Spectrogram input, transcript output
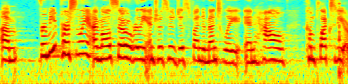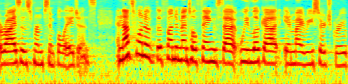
Um, for me personally, I'm also really interested just fundamentally in how complexity arises from simple agents. And that's one of the fundamental things that we look at in my research group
